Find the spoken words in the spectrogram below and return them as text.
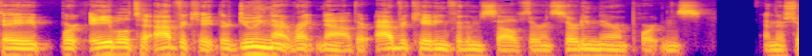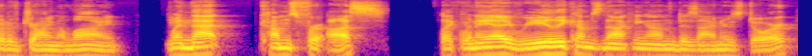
they were able to advocate. They're doing that right now. They're advocating for themselves. They're inserting their importance and they're sort of drawing a line. When that comes for us, like when AI really comes knocking on the designer's door,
